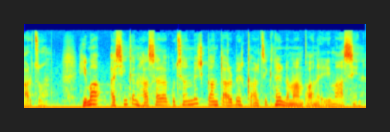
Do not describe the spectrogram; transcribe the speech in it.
կարծում։ Հիմա, այսինքն հասարակության մեջ կան տարբեր կարծիքներ նման բաների մասին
